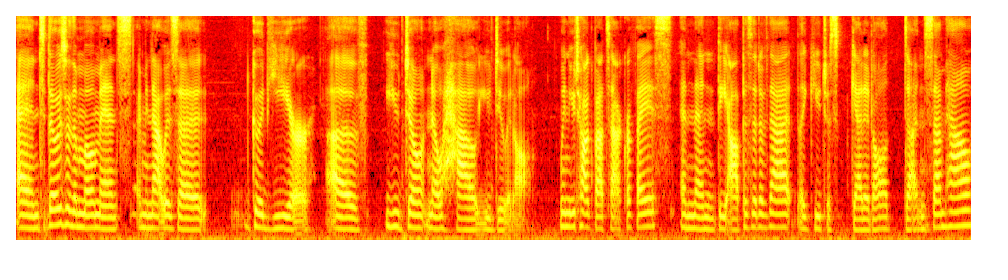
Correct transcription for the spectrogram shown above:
And those are the moments. I mean, that was a good year of you don't know how you do it all. When you talk about sacrifice and then the opposite of that, like you just get it all done somehow.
